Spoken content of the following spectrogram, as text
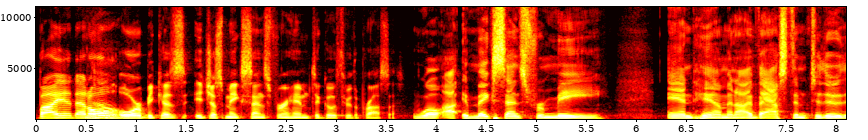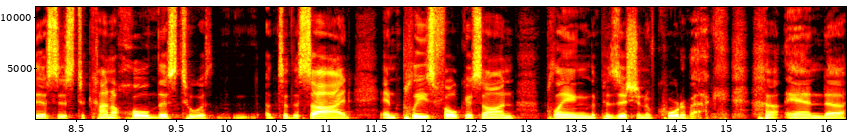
by it at all, or because it just makes sense for him to go through the process? Well, I, it makes sense for me and him, and I've asked him to do this, is to kind of hold this to a, to the side and please focus on playing the position of quarterback. and uh,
